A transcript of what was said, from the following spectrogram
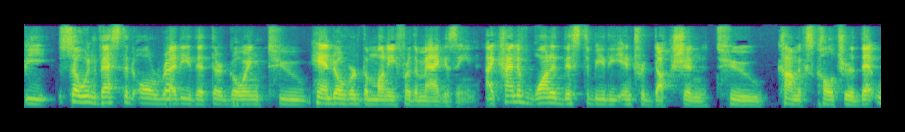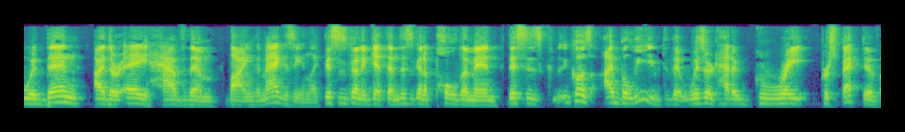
be so invested already that they're going to hand over the money for the magazine. I kind of wanted this to be the introduction to comics culture that would then either A, have them buying the magazine. Like this is going to get them, this is going to pull them in. This is because I believed that Wizard had a great perspective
